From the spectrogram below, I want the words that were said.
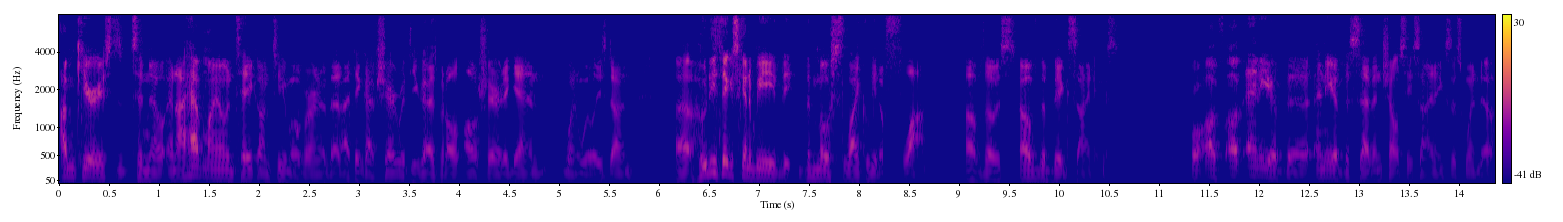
I'm curious to, to know, and I have my own take on Timo Werner that I think I've shared with you guys, but I'll, I'll share it again when Willie's done. Uh, who do you think is going to be the, the most likely to flop of those of the big signings, or of, of any of the any of the seven Chelsea signings this window?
